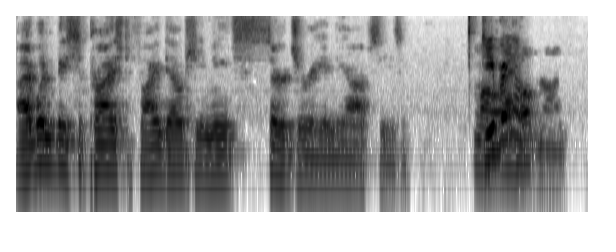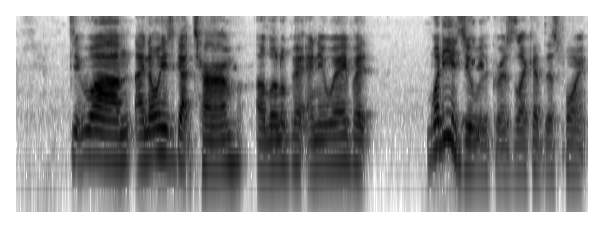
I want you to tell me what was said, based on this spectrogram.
I wouldn't be surprised to find out he needs surgery in the off season. Well, you bring I him- hope not. Do, um, I know he's got term a little bit anyway, but what do you do with Grizzly at this point?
